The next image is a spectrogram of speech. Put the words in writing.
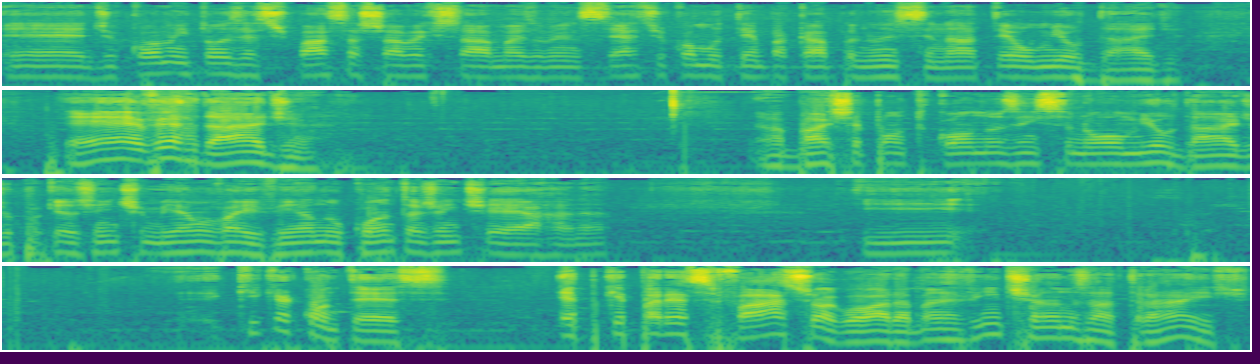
É, de como em todos esses passos achava que estava mais ou menos certo e como o tempo acaba nos ensinar a ter humildade. É verdade. A Baixa.com nos ensinou a humildade, porque a gente mesmo vai vendo o quanto a gente erra, né? E o que, que acontece? É porque parece fácil agora, mas 20 anos atrás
